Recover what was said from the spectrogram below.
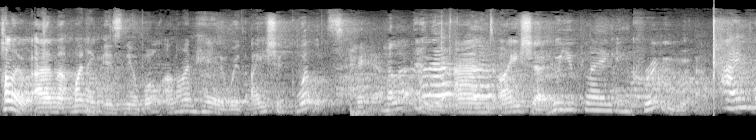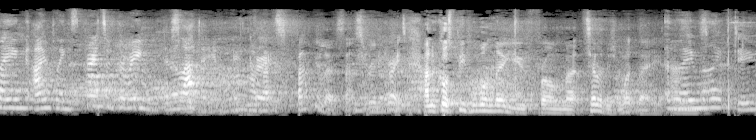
Hello, um, my name is Neil Bull, and I'm here with Ayesha Gwilt. Here, hello. Hello. And Ayesha, who are you playing in Crewe? I'm playing I'm playing Spirit of the Ring in Aladdin in Oh, Crewe. that's fabulous. That's really great. And of course, people will know you from uh, television, won't they? And they might do, yes,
